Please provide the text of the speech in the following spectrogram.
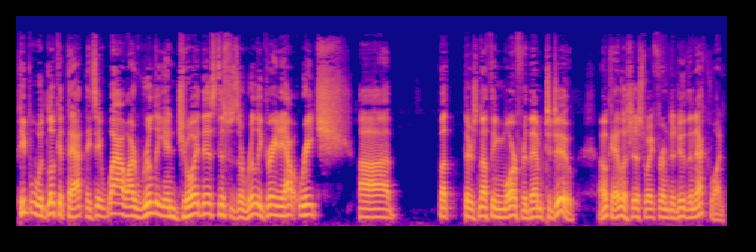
people would look at that. They'd say, "Wow, I really enjoyed this. This was a really great outreach." Uh, but there's nothing more for them to do. Okay, let's just wait for him to do the next one.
